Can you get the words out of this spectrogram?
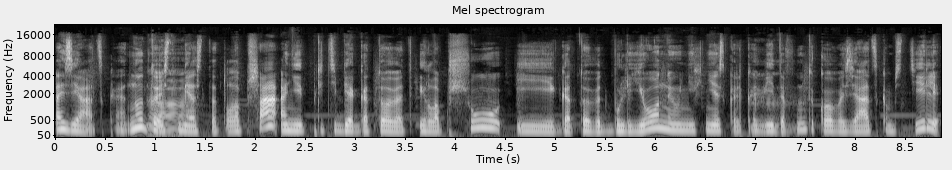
азиатская. Ну, то есть А. место лапша, они при тебе готовят и лапшу, и готовят бульоны, у них несколько Мгм. видов. Ну, такое в азиатском стиле.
